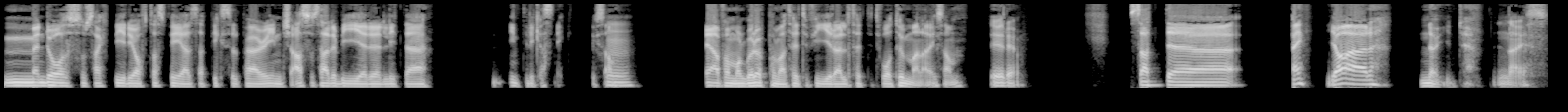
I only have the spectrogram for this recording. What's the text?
Men då som sagt blir det oftast fel, så pixel per inch. Alltså så här, det blir lite, inte lika snyggt. Liksom. Mm. I alla fall om man går upp på de här 34 eller 32 tummarna. Liksom. Det är det. Så att, eh, nej, jag är nöjd. Nice.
